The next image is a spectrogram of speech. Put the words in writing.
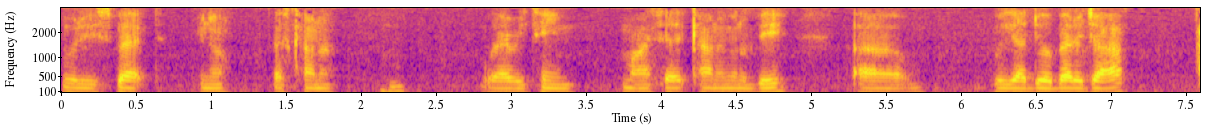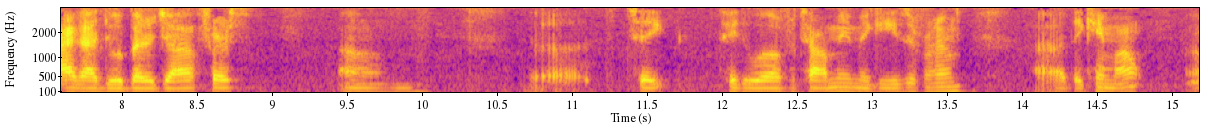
what do you expect? You know, that's kind of Mhm. where every team mindset kind of going to be. Um, we got to do a better job. I got to do a better job first. Um, uh, to take take the load off of Tommy and make it easier for him. Uh, they came out. Uh,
